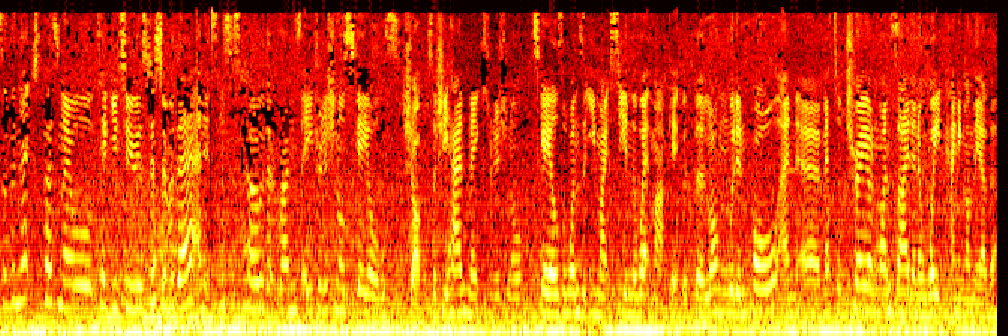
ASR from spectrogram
So the next person I will take you to is just over there, and it's Mrs. Ho that runs a traditional scales shop. So she hand makes traditional scales, the ones that you might see in the wet market, with the long wooden pole and a metal tray on one side and a weight hanging on the other.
